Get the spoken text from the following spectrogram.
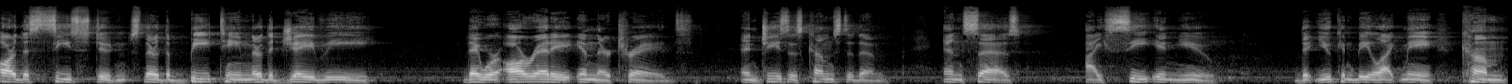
are the C students, they're the B team, they're the JV. They were already in their trades. And Jesus comes to them and says, I see in you that you can be like me. Come,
